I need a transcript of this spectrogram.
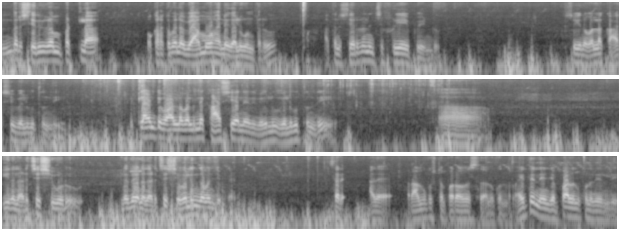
అందరి శరీరం పట్ల ఒక రకమైన వ్యామోహాన్ని కలిగి ఉంటారు. అతని శరీరం నుంచి ఫ్రీ అయిపోయిండు. సో ఈయన వల్ల కాశీ వెలుగుతుంది. ఇట్లాంటి వాళ్ళ వల్లనే కాశీ అనేది వెలు వెలుగుతుంది. ఈయన నడిచే శివుడు లేదా ఈయన నడిచే శివలింగం అని చెప్పాడు. అదే రామకృష్ణ పరమహంస అనుకుందాం. అయితే నేను చెప్పాలనుకున్నది ఏంది?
